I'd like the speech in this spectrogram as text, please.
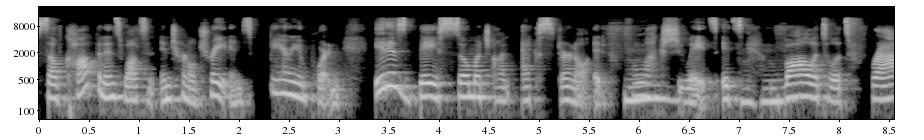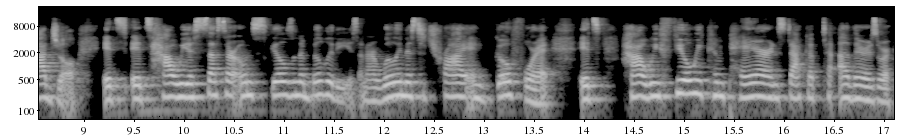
Self confidence, while it's an internal trait and it's very important, it is based so much on external. It mm-hmm. fluctuates. It's mm-hmm. volatile. It's fragile. It's it's how we assess our own skills and abilities and our willingness to try and go for it. It's how we feel we compare and stack up to others, or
